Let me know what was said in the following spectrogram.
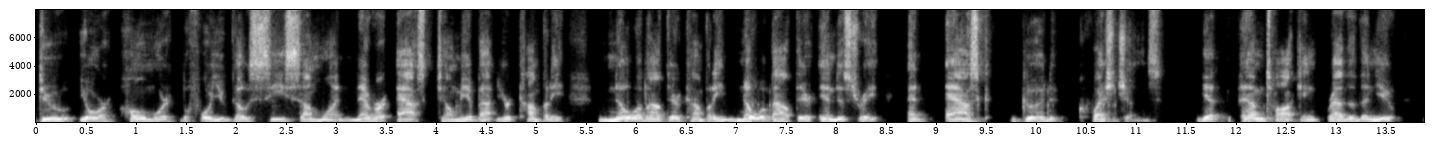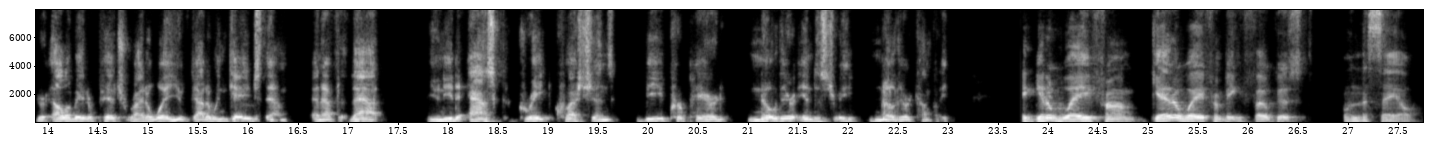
do your homework before you go see someone. Never ask. Tell me about your company. Know about their company. Know about their industry and ask good questions. Get them talking rather than you. Your elevator pitch right away, you've got to engage them. And after that, you need to ask great questions, be prepared, know their industry, know their company. And get away from get away from being focused on the sale.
